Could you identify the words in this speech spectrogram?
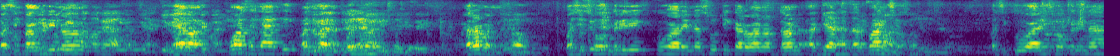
પછી બંગડીનો વ્યવહાર પાંચ હજારથી વધવાની બરાબર ને પછી છોકરી કુંવારીને છૂટી કરવાનો દંડ અગિયાર હજાર પાંચસો પછી કુંવારી છોકરીના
